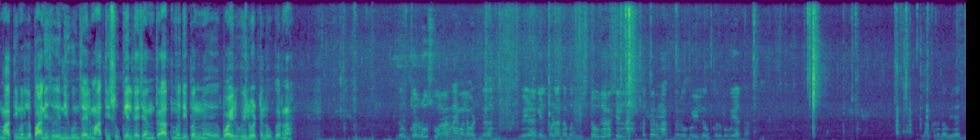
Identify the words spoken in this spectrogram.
मातीमधलं पाणी सगळं निघून जाईल. माती सुकेल त्याच्यानंतर आतमध्ये पण बॉईल होईल वाटतं लवकर ना? लवकर रोस्ट होणार नाही मला वाटतं. वेळ लागेल थोडासा पण विस्तव जर असेल ना खतरनाक तर होईल लवकर. बघूया आता. लाकडं लावूया आधी.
